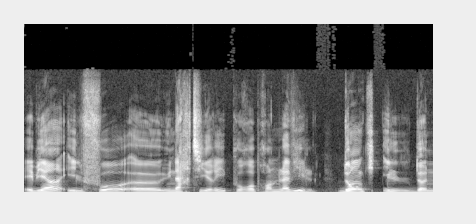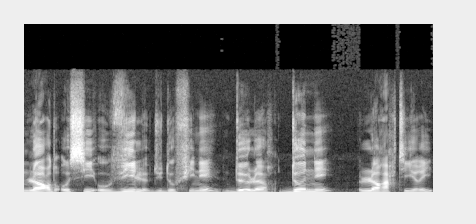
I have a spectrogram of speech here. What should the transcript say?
eh bien il faut euh, une artillerie pour reprendre la ville. Donc il donne l'ordre aussi aux villes du Dauphiné de leur donner leur artillerie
